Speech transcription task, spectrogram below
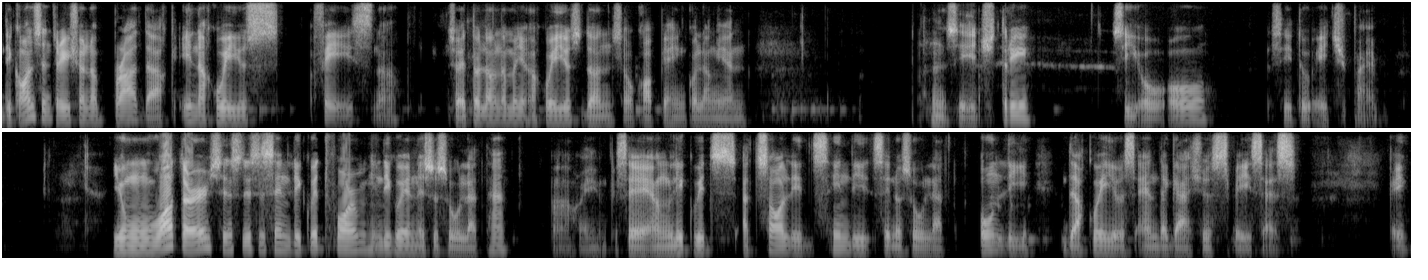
the concentration of product in aqueous phase. No? So, ito lang naman yung aqueous doon. So, kopyahin ko lang yan. CH3, COO, C2H5. Yung water, since this is in liquid form, hindi ko yan isusulat, ha? Okay. Kasi ang liquids at solids, hindi sinusulat. Only the aqueous and the gaseous spaces. Okay?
